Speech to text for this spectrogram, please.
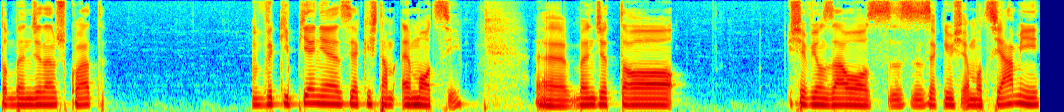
to będzie na przykład wykipienie z jakiejś tam emocji. E, będzie to się wiązało z, z jakimiś emocjami,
